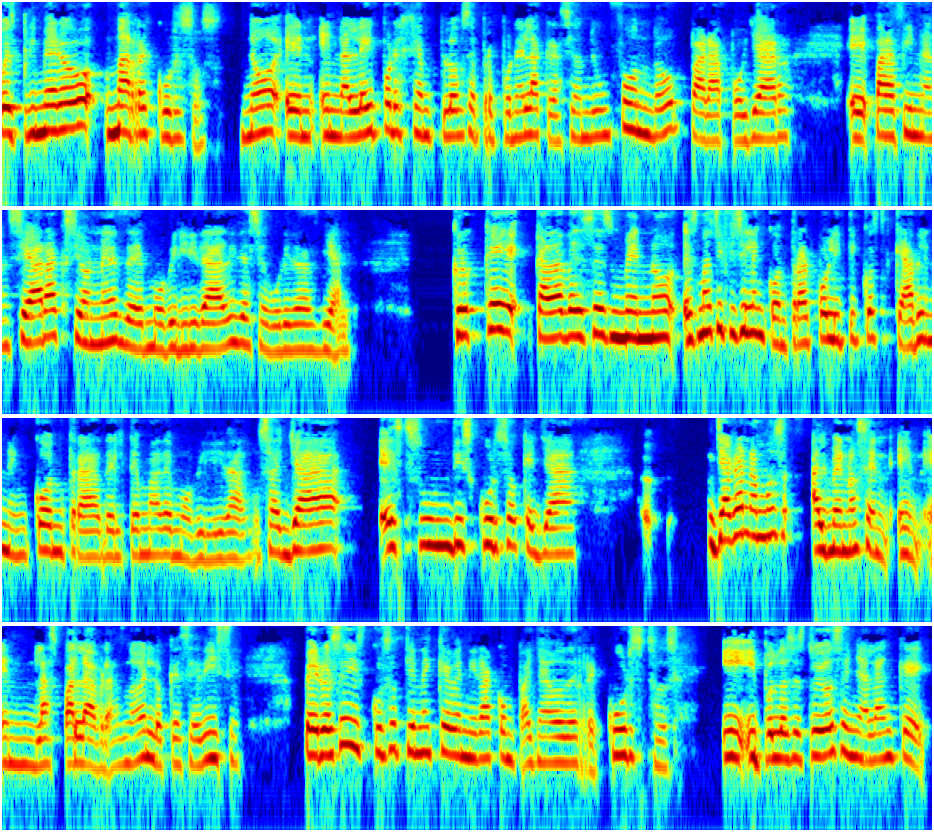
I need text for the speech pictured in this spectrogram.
pues primero más recursos, ¿no? En, en, la ley, por ejemplo, se propone la creación de un fondo para apoyar, eh, para financiar acciones de movilidad y de seguridad vial. Creo que cada vez es menos, es más difícil encontrar políticos que hablen en contra del tema de movilidad. O sea, ya es un discurso que ya, ya ganamos al menos en, en, las palabras, ¿no? En lo que se dice. Pero ese discurso tiene que venir acompañado de recursos y, pues los estudios señalan que,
